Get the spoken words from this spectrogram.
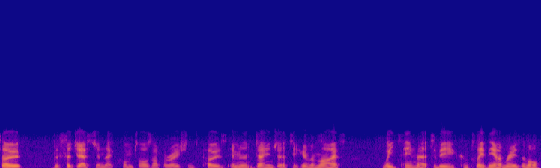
So the suggestion that Kumtor's operations pose imminent danger to human life, we deem that to be completely unreasonable.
